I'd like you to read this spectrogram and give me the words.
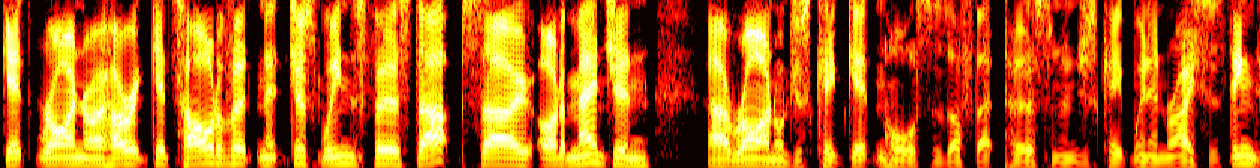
Get Ryan Rowe Horrock gets hold of it and it just wins first up. So I'd imagine uh, Ryan will just keep getting horses off that person and just keep winning races. Things,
